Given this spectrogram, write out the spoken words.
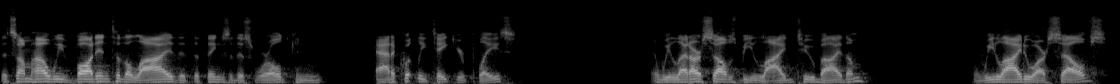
That somehow we've bought into the lie that the things of this world can adequately take your place. And we let ourselves be lied to by them. And we lie to ourselves.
